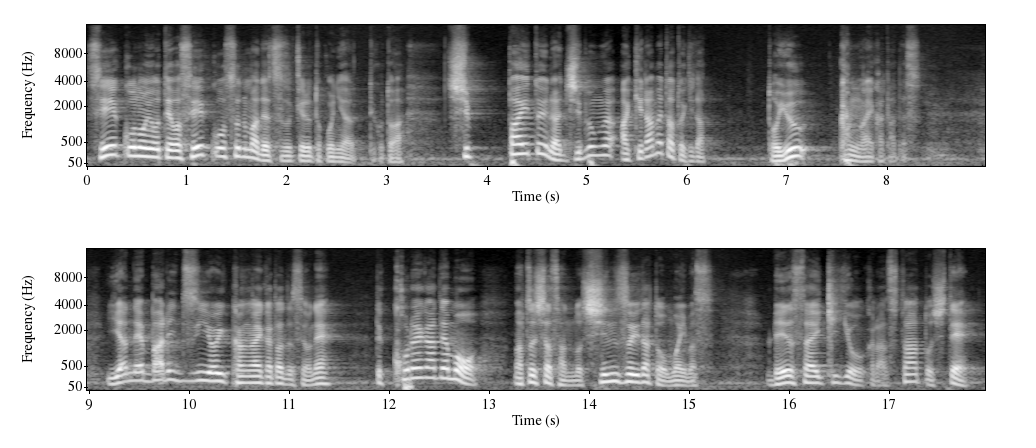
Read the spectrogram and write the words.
成功の予定は成功するまで続けるところにあるってことは失敗というのは自分が諦めた時だという考え方です。いや粘り強い考え方ですよね。でこれがでも松下さんの真髄だと思います。零細企業からスタートして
